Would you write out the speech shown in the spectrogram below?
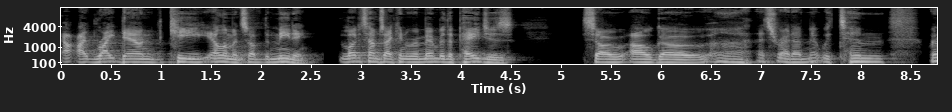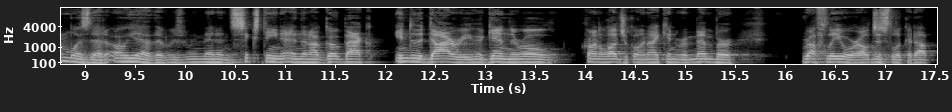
I write down key elements of the meeting. A lot of times I can remember the pages. So I'll go, ah, that's right. I met with Tim. When was that? Oh, yeah, there was, we met in 16. And then I'll go back into the diary. Again, they're all chronological and I can remember roughly, or I'll just look it up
